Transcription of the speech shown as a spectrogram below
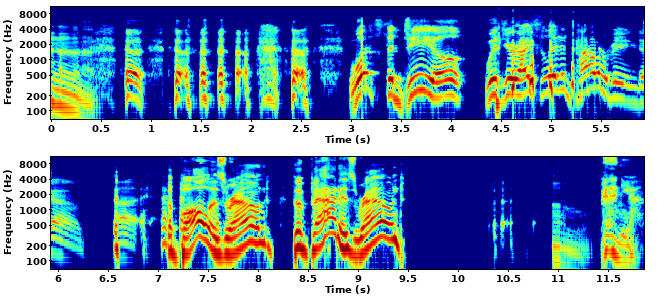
What's the deal with your isolated power being down? Uh, the ball is round. The bat is round. Pena.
